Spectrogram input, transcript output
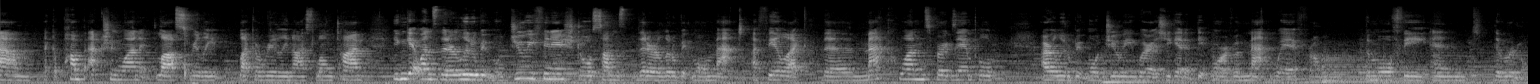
um, like a pump action one. It lasts really like a really nice long time. You can get ones that are a little bit more dewy finished or some that are a little bit more matte. I feel like the MAC ones, for example, are a little bit more dewy, whereas you get a bit more of a matte wear from the Morphe and the Rimmel.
